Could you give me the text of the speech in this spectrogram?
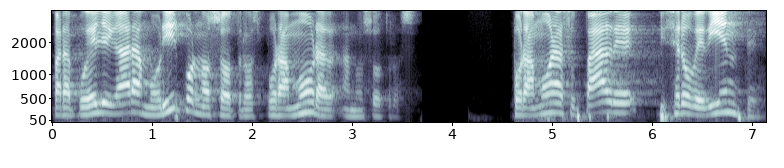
para poder llegar a morir por nosotros, por amor a nosotros, por amor a su Padre y ser obediente.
